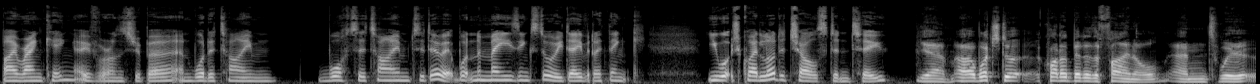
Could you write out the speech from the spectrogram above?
by ranking over Ons Jabeur. And what a time, what a time to do it. What an amazing story, David. I think you watched quite a lot of Charleston too. Yeah, I watched uh, quite a bit of the final and we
